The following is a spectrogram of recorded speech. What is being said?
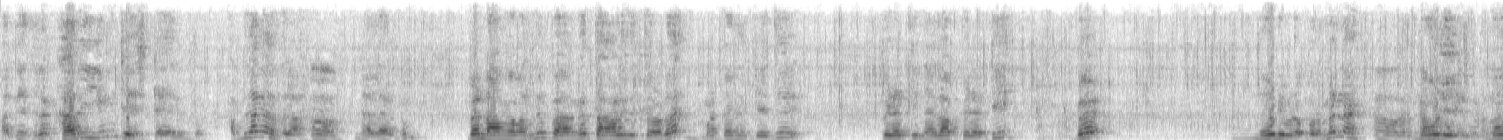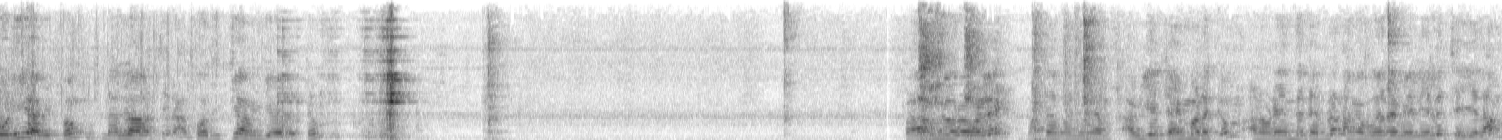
அந்த இதில் கறியும் டேஸ்ட்டாக இருக்கும். அப்படிதானே அதுரா ஓ. நல்லா இருக்கும். இப்போ நாங்கள் வந்து பாருங்க தாளியத்தோட மட்டனை சேர்த்து பிரட்டி நல்லா பிரட்டி இப்போ மூடி விட போகிறோம் என்ன மூடி மூடி அவிப்போம். நல்லா. கொதிச்சு அவிஞ்சு வரட்டும். பாருங்க உறவுகளே மட்டன் கொஞ்சம் அவிய டைம் எடுக்கும். அதனுடைய இந்த டைமில் நாங்கள் வேறு வேலையில செய்யலாம்.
